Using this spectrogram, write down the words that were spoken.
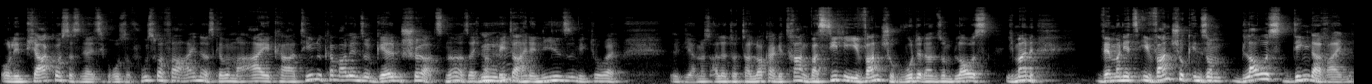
Olympiakos, das sind ja jetzt die großen Fußballvereine. Es gab immer AEK Athen und die kamen alle in so gelben Shirts, ne? Sag ich mal, Mhm. Peter Heine Nielsen, Viktoria, die haben das alle total locker getragen. Vasili Ivanchuk wurde dann so ein blaues, ich meine, wenn man jetzt Ivanchuk in so ein blaues Ding da rein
